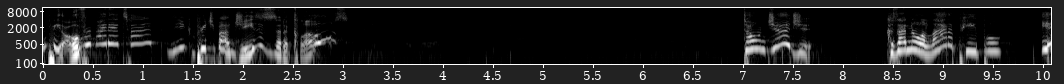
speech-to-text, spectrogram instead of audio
It'd be over by that time. You can preach about Jesus instead of clothes. Don't judge it, because I know a lot of people in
